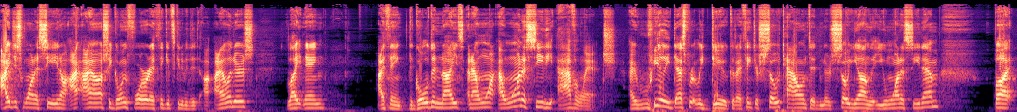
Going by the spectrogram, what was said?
I just want to see. You know, I, I honestly going forward, I think it's going to be the Islanders, Lightning. I think the Golden Knights, and I want I want to see the Avalanche. I really desperately do because I think they're so talented and they're so young that you want to see them. But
